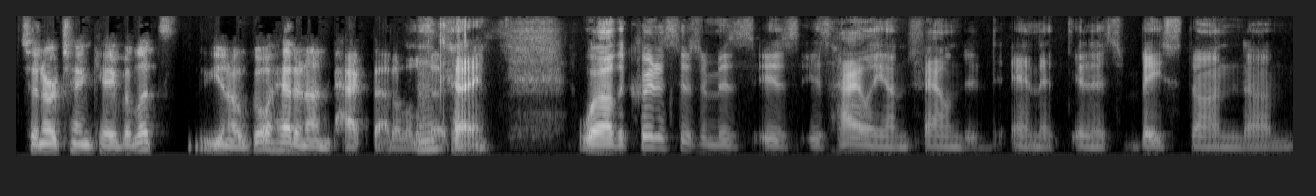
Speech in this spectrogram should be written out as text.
it's in our 10K. But let's you know go ahead and unpack that a little okay. bit. Okay. Well, the criticism is is is highly unfounded, and it and it's based on um,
